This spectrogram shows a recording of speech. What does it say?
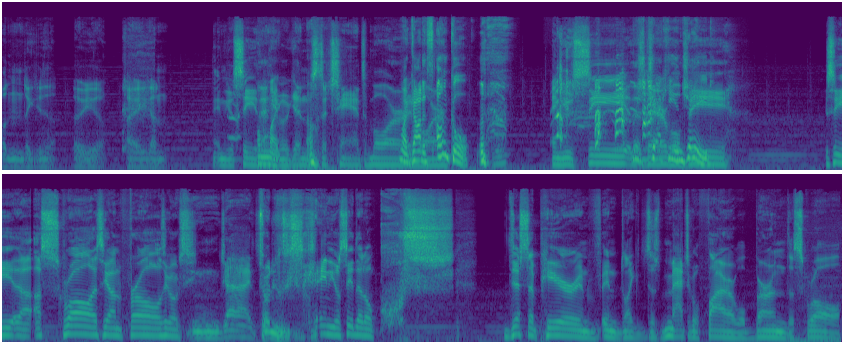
and you see Oh that my- he begins to chant more. Oh my and god, it's. Uncle! and you see that It's there Jackie will and Jade. be. You see uh, a scroll as he unfurls. He goes, and you'll see that it'll disappear, and, and like just magical fire will burn the scroll.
